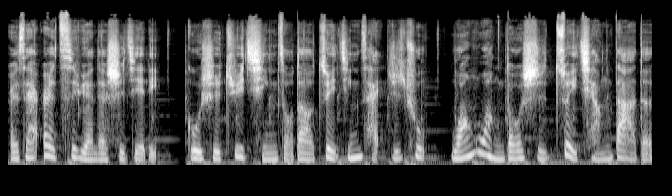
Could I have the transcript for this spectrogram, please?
而在二次元的世界里，故事剧情走到最精彩之处，往往都是最强大的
